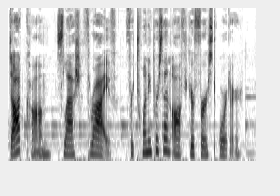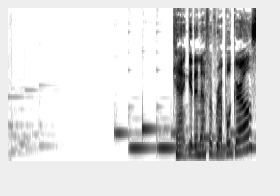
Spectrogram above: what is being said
dot com slash thrive for 20% off your first order. Can't get enough of Rebel Girls?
